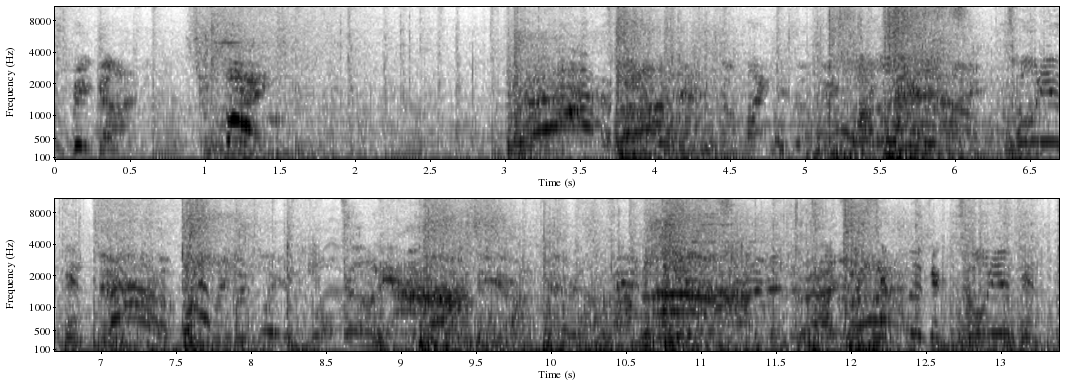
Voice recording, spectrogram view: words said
has begun! Fight! the fight is This is we been waiting for! Here.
